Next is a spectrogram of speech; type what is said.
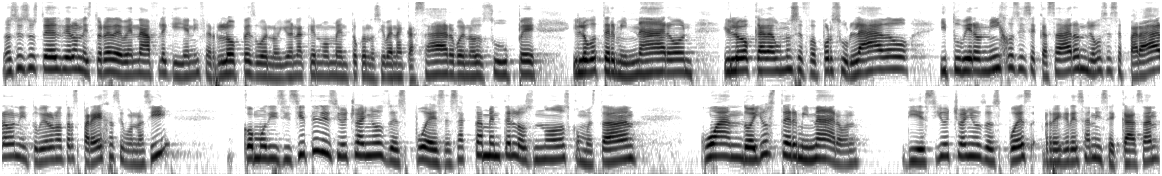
No sé si ustedes vieron la historia de Ben Affleck y Jennifer López. Bueno, yo en aquel momento cuando se iban a casar, bueno, supe, y luego terminaron, y luego cada uno se fue por su lado, y tuvieron hijos y se casaron, y luego se separaron, y tuvieron otras parejas, y bueno, así. Como 17, 18 años después, exactamente los nodos como estaban cuando ellos terminaron, 18 años después regresan y se casan.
